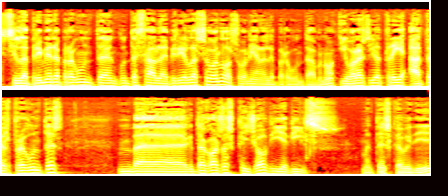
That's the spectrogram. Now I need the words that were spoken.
si la primera pregunta em contestava la primera la segona, la segona ja no li preguntava, no? I llavors jo treia altres preguntes de, de coses que jo havia vist, m'entens què vull dir?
